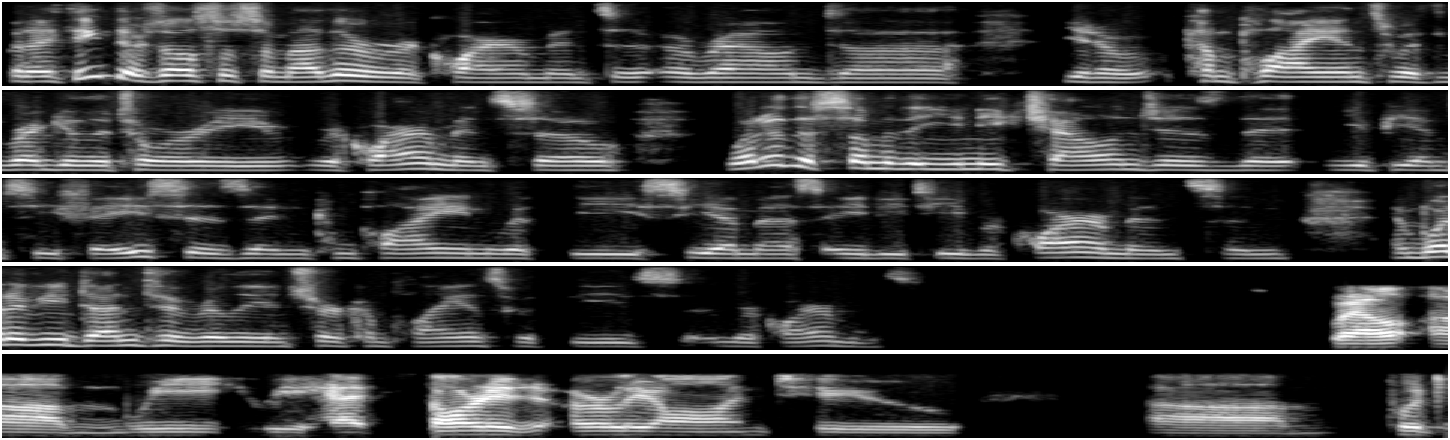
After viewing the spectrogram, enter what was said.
But I think there's also some other requirements around, uh, you know, compliance with regulatory requirements. So, what are the some of the unique challenges that UPMC faces in complying with the CMS ADT requirements, and and what have you done to really ensure compliance with these requirements? Well, um, we we had started early on to um, put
